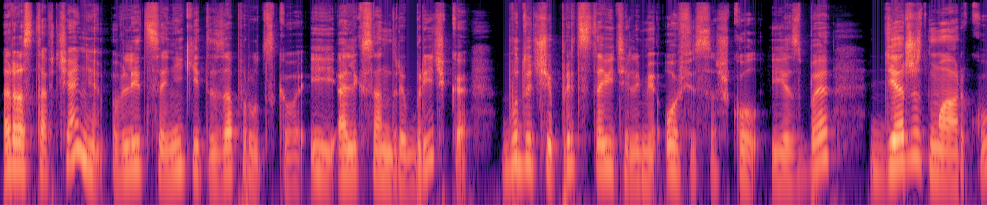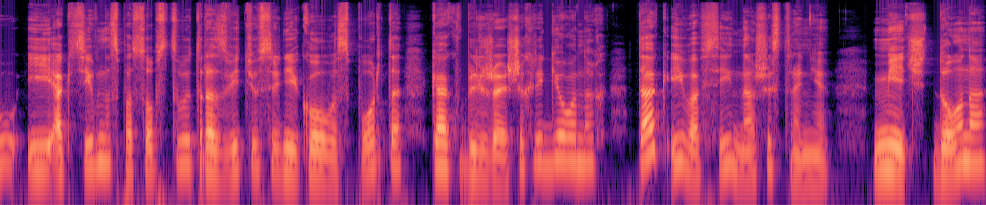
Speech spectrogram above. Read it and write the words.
Ростовчане в лице Никиты Запрудского и Александры Бричко, будучи представителями офиса школ ИСБ, держат марку и активно способствуют развитию средневекового спорта как в ближайших регионах, так и во всей нашей стране. Меч Дона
